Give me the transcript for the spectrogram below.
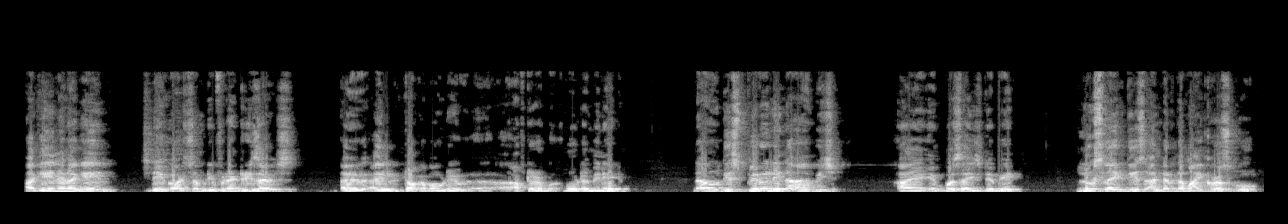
again and again. They got some different results. I'll, talk about it uh, after about a minute. Now this spirulina, which I emphasized a bit, looks like this under the microscope.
